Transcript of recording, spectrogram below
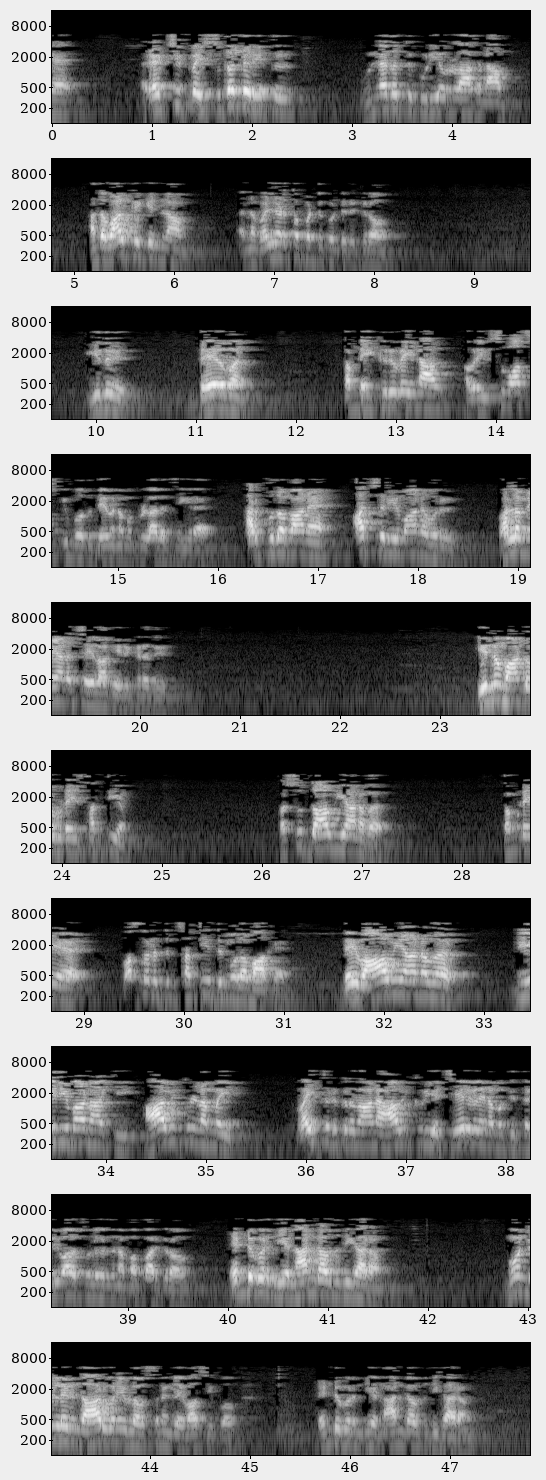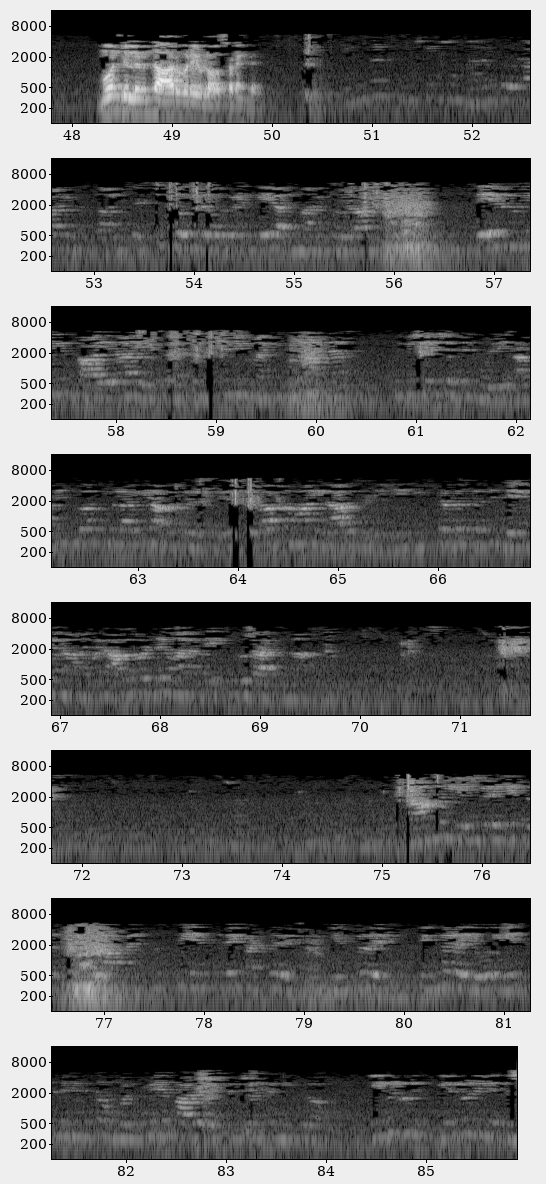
ரட்சிப்பை சுதந்திரித்து உன்னதத்துக்குரியவர்களாக நாம் அந்த வாழ்க்கைக்கு நாம் வழிநடத்தப்பட்டுக் கொண்டிருக்கிறோம். இது தேவன் தம்முடைய கிருவையினால் அவரை விசுவாசிக்கும் போது தேவன் நமக்குள்ளால செய்கிற அற்புதமான ஆச்சரியமான ஒரு வல்லமையான செயலாக இருக்கிறது. இன்னும் ஆண்டவருடைய சத்தியம். பசுத்தாவியானவர் தம்முடைய வசனத்தின் சத்தியத்தின் மூலமாக தேவ ஆவியானவர் நீதிமானாக்கி ஆவிக்குள் நம்மை வைத்திருக்கிறதான ஆவிக்குரிய செயல்களை நமக்கு தெளிவாக சொல்லுகிறது நம்ம பார்க்கிறோம். ரெண்டு குருந்திய நான்காவது அதிகாரம் மூன்றிலிருந்து ஆறு வரை உள்ள வசனங்களை வாசிப்போம். ரெண்டு குருந்திய நான்காவது அதிகாரம் மூன்றிலிருந்து ஆறு வரை உள்ள அவசரங்கள்.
